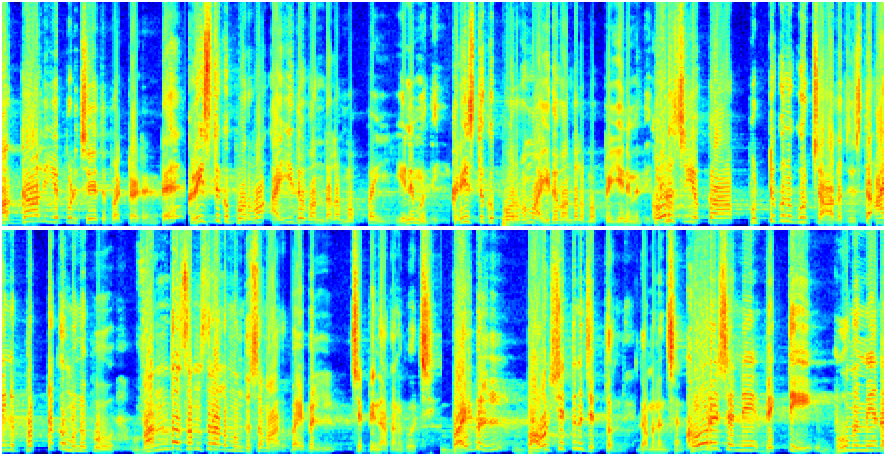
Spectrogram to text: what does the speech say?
పగ్గాలు ఎప్పుడు చేతి పట్టాడంటే క్రీస్తుకు పూర్వం ఐదు వందల ముప్పై ఎనిమిది. క్రీస్తుకు పూర్వం ఐదు వందల ముప్పై ఎనిమిది. కోరుసు యొక్క పుట్టుకును గూర్చి ఆలోచిస్తే ఆయన అంతకు మునుపు వంద సంవత్సరాల ముందు సుమారు బైబిల్ చెప్పింది అతను గురించి. బైబిల్ భవిష్యత్తును చెప్తుంది. గమనించండి. కోరెస్ అనే వ్యక్తి భూమి మీద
